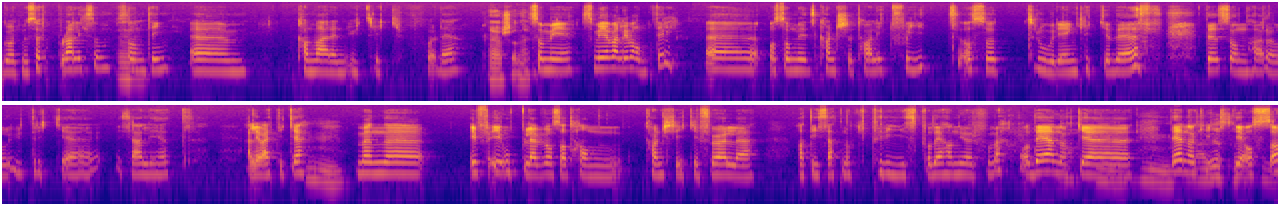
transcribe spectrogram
gå ut med søpla, liksom, sånne ting, Um, kan være en uttrykk for det. Jeg skjønner. Som jeg, som jeg er veldig vant til, uh, og som vi kanskje tar litt for gitt. Og så tror jeg egentlig ikke det, det er sånn Harald uttrykker kjærlighet. Eller jeg veit ikke. Men uh, jeg, jeg opplever også at han kanskje ikke føler at de setter nok pris på det han gjør for meg. Og det er nok, eh, det er nok Ja, det viktig også.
